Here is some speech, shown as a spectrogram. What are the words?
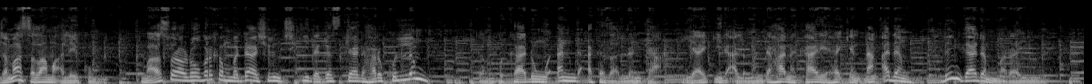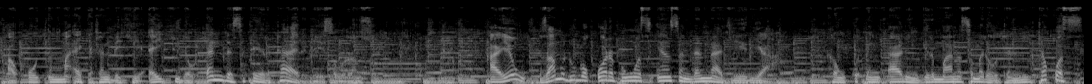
Jama'a salamu alaikum. Masu sauraro barkan mu da shirin ciki da gaskiya da har kullum kan bukadin waɗanda aka zalunta yaƙi da almandaha na kare haƙƙin ɗan adam bin gadon marayu haƙoƙin ma'aikatan da ke aiki da waɗanda suka yi ritaya da dai sauransu. A yau za mu duba ƙorafin wasu 'yan sandan Najeriya kan kuɗin ƙarin girma na sama da watanni takwas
